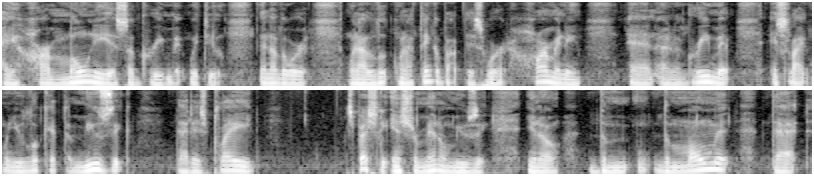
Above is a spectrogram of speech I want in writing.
a, harmonious agreement with you. In other words, when I look, when I think about this word harmony and an agreement, it's like when you look at the music that is played especially instrumental music you know the the moment that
